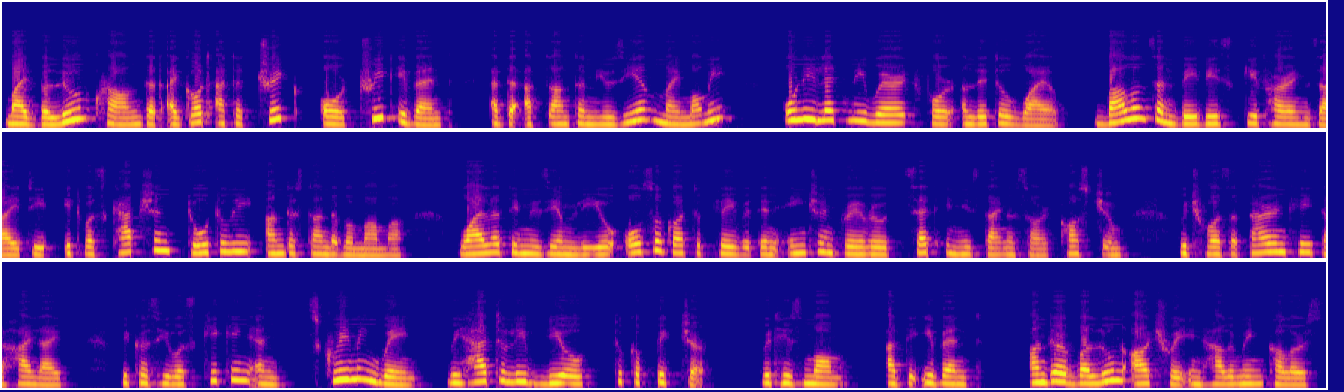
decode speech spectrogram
My balloon crown that I got at a trick or treat event at the Atlanta Museum, my mommy, only let me wear it for a little while. Balloons and babies give her anxiety. It was captioned totally understandable mama. While at the museum, Leo also got to play with an ancient railroad set in his dinosaur costume, which was apparently the highlight because he was kicking and screaming Wayne. We had to leave Leo took a picture with his mom at the event under a balloon archway in Halloween colors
